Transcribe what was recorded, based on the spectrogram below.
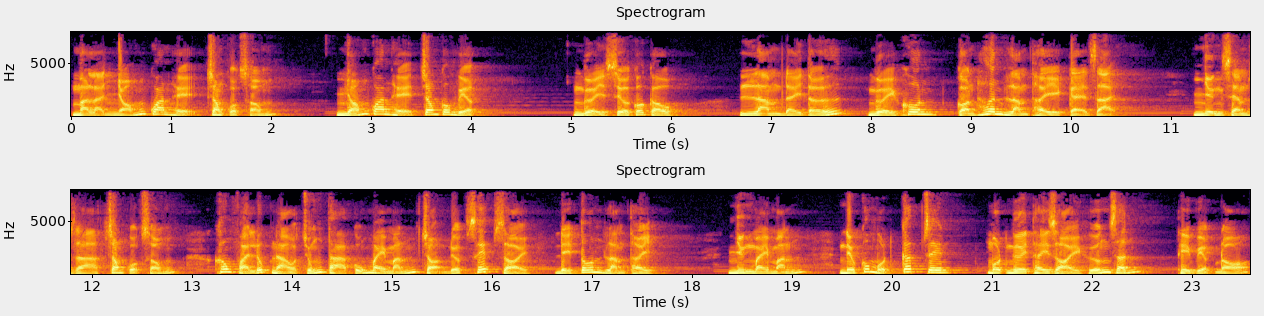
Mà là nhóm quan hệ trong cuộc sống Nhóm quan hệ trong công việc. Người xưa có câu Làm đầy tớ, người khôn còn hơn làm thầy kẻ dạy Nhưng xem ra trong cuộc sống Không phải lúc nào chúng ta cũng may mắn chọn được xếp giỏi để tôn làm thầy. Nhưng may mắn, nếu có một cấp trên, Một người thầy giỏi hướng dẫn, Thì việc đó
